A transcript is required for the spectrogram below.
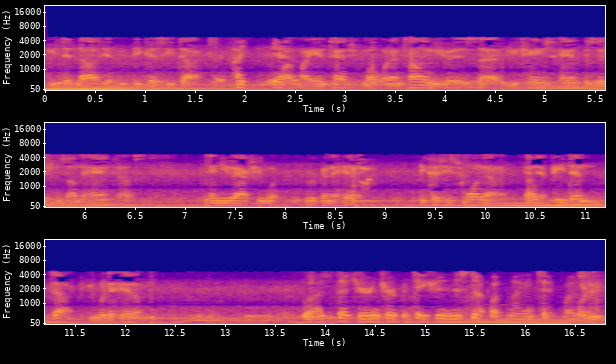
you did not hit him because he ducked. I, yeah. What my intention, what, what I'm telling you is that you changed hand positions on the handcuffs, and you actually were, were going to hit him because he swung on him. And if he didn't duck, you would have hit him. Well, that's, that's your interpretation. It's not what my intent was. What is,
